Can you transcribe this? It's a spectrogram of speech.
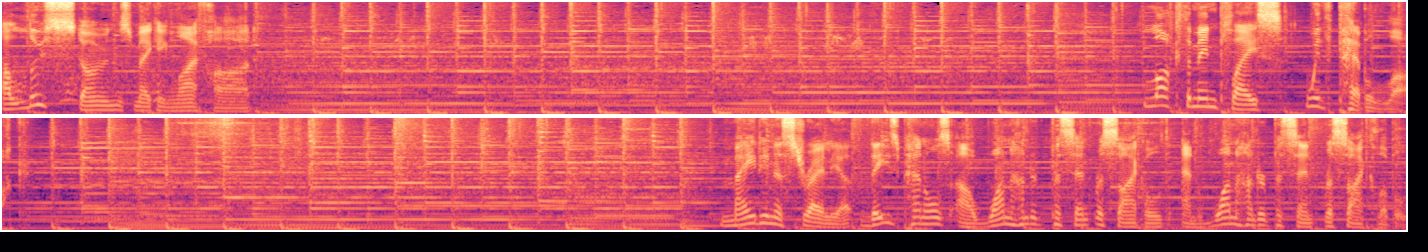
Are loose stones making life hard? Lock them in place with PebbleLock. Made in Australia, these panels are 100% recycled and 100% recyclable.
